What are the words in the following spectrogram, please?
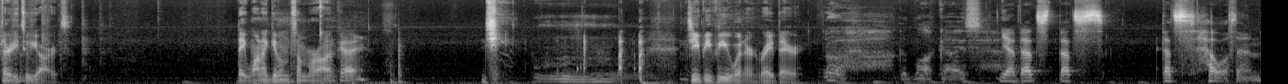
thirty-two yards. They want to give him some run. Okay. G- GPP winner right there. Good luck, guys. Yeah, that's that's that's hella thin.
